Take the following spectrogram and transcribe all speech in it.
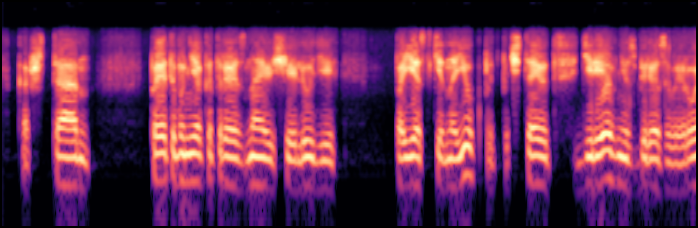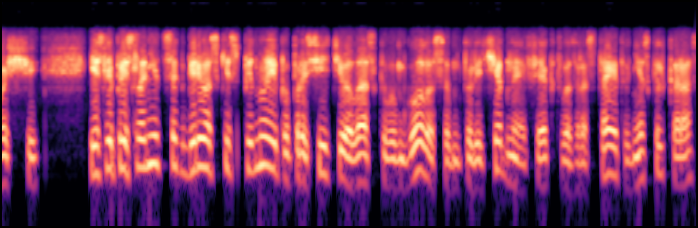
— каштан. Поэтому некоторые знающие люди поездки на юг предпочитают деревню с березовой рощей. Если прислониться к березке спиной и попросить ее ласковым голосом, то лечебный эффект возрастает в несколько раз.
